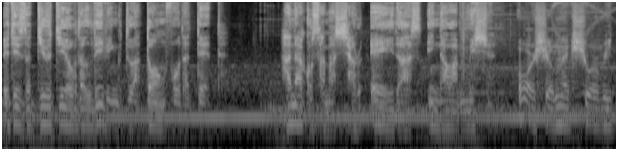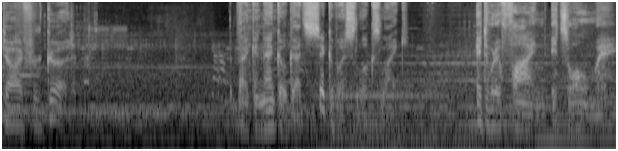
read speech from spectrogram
It is the duty of the living to atone for the dead. Hanako-sama shall aid us in our mission. Or she'll make sure we die for good. The Bakeneko got sick of us, looks like. It will find its own way.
